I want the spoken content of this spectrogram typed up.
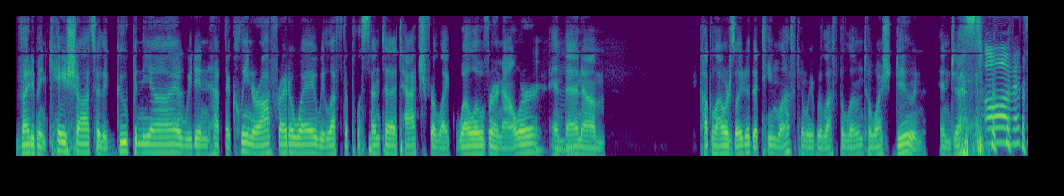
vitamin K shots or the goop in the eye. We didn't have to clean her off right away. We left the placenta attached for like well over an hour, Mhm. and then um, a couple hours later, the team left, and we were left alone to watch Dune and just Oh, that's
